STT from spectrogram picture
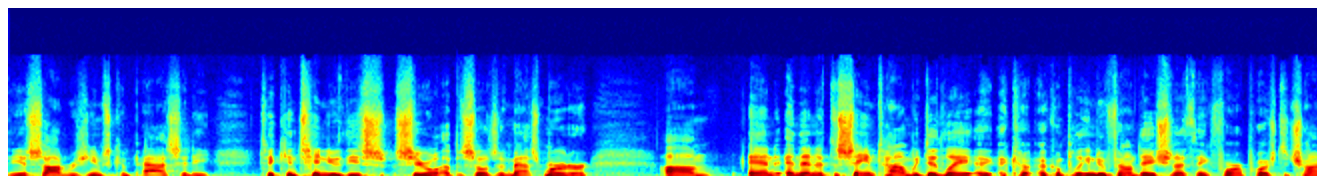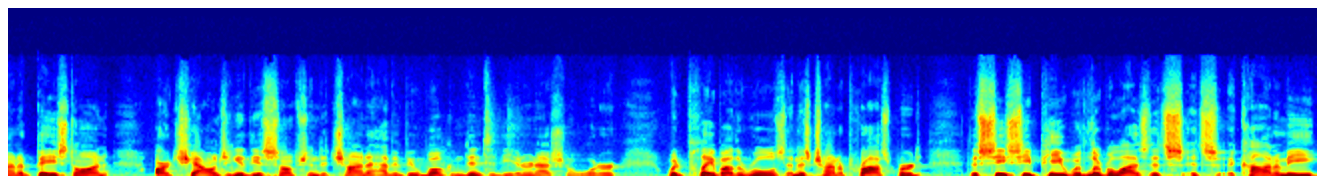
the Assad regime's capacity to continue these serial episodes of mass murder. Um, and, and then at the same time, we did lay a, a completely new foundation, I think, for our approach to China based on our challenging of the assumption that China, having been welcomed into the international order, would play by the rules. And as China prospered, the CCP would liberalize its, its economy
